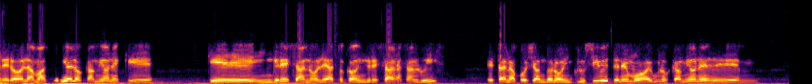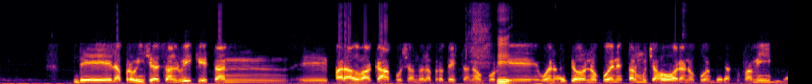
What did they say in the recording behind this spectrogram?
pero la mayoría de los camiones que, que ingresan o le ha tocado ingresar a San Luis, están apoyándonos. Inclusive tenemos algunos camiones de, de la provincia de San Luis que están eh, parados acá apoyando la protesta, ¿no? Porque, eh, bueno, ellos no pueden estar muchas horas, no pueden ver a su familia.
